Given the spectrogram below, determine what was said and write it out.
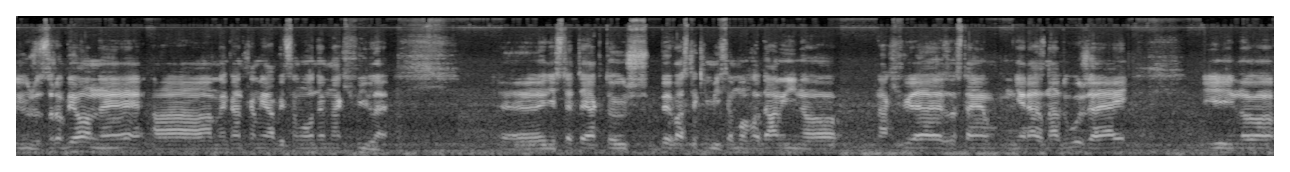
już zrobiony, a Meganka miała być samochodem na chwilę. E, niestety jak to już bywa z takimi samochodami, no na chwilę zostają nieraz na dłużej i no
